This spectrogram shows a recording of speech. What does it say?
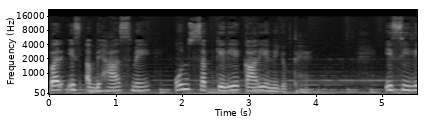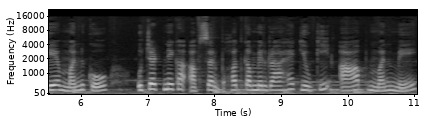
पर इस अभ्यास में उन सब के लिए कार्य नियुक्त है। इसीलिए मन को उचटने का अवसर बहुत कम मिल रहा है क्योंकि आप मन में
